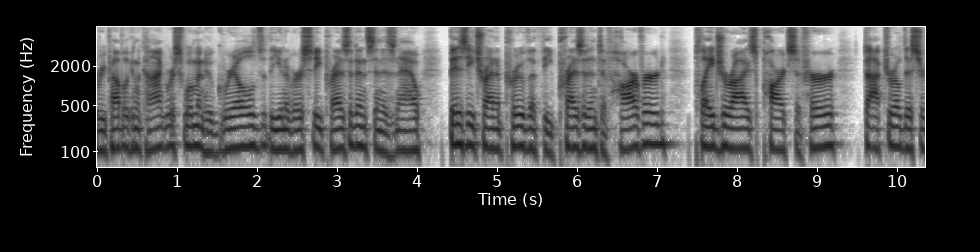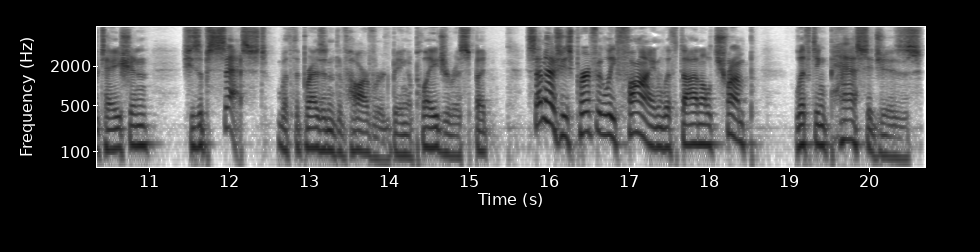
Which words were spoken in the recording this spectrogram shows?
the Republican congresswoman who grilled the university presidents and is now busy trying to prove that the president of Harvard plagiarized parts of her doctoral dissertation. She's obsessed with the president of Harvard being a plagiarist, but somehow she's perfectly fine with Donald Trump lifting passages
